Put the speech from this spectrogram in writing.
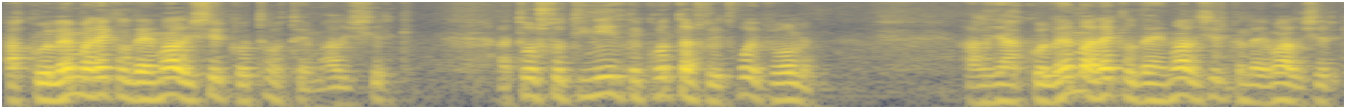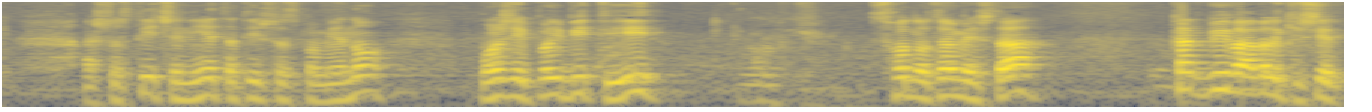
Ako je Lema rekla da je mali širk, to, to je mali širk. A to što ti nije ne kontaš, to je tvoj problem. Ali ako je Lema rekla da je mali širk, onda je mali širk. A što se tiče nijeta ti što spomenu, može i biti i shodno tome šta? Kad biva veliki širk?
